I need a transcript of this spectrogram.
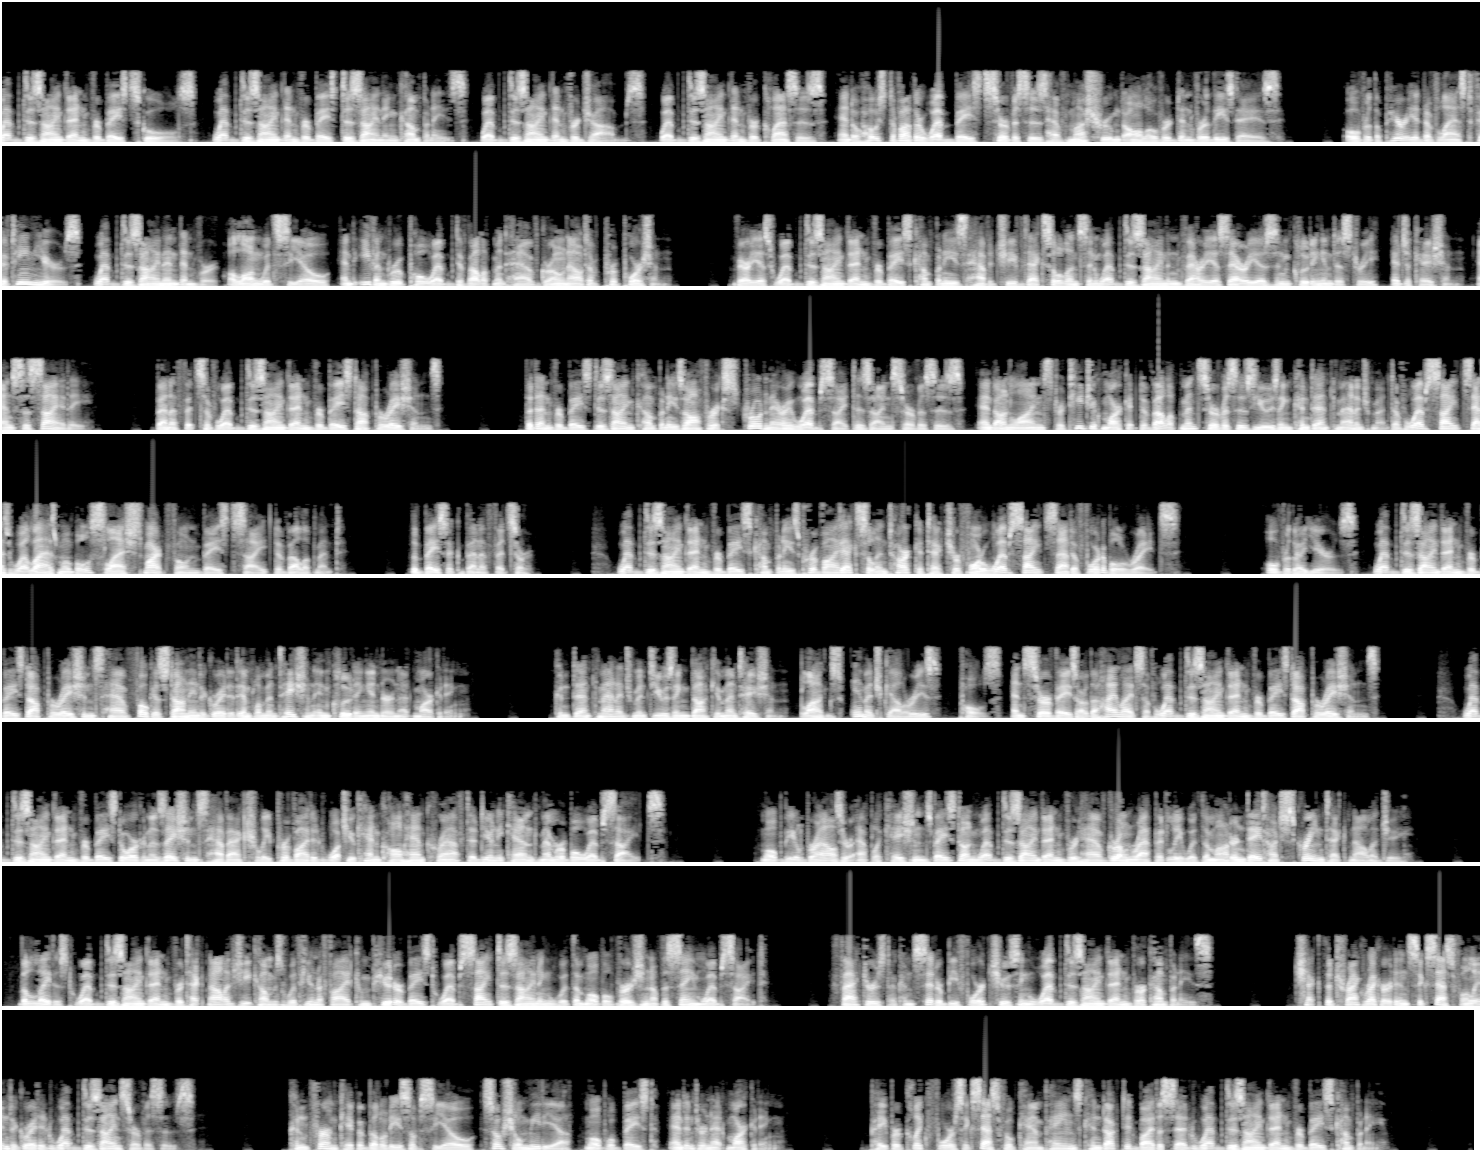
web design Denver based schools, web design Denver based designing companies, web design Denver jobs, web design Denver classes, and a host of other web based services have mushroomed all over Denver these days. Over the period of last 15 years, web design in Denver, along with SEO and even Drupal web development have grown out of proportion. Various web design Denver based companies have achieved excellence in web design in various areas, including industry, education, and society. Benefits of web design Denver based operations. The Denver based design companies offer extraordinary website design services and online strategic market development services using content management of websites as well as mobile slash smartphone based site development. The basic benefits are Web design Denver based companies provide excellent architecture for websites at affordable rates. Over the years, web design Denver based operations have focused on integrated implementation, including internet marketing, content management using documentation, blogs, image galleries, polls, and surveys are the highlights of web design Denver based operations. Web design Denver based organizations have actually provided what you can call handcrafted, unique, and memorable websites. Mobile browser applications based on web design Denver have grown rapidly with the modern day touchscreen technology. The latest web design Denver technology comes with unified computer based website designing with the mobile version of the same website. Factors to consider before choosing web design Denver companies. Check the track record in successful integrated web design services. Confirm capabilities of SEO, social media, mobile based, and internet marketing. Pay per click for successful campaigns conducted by the said web design Denver based company.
